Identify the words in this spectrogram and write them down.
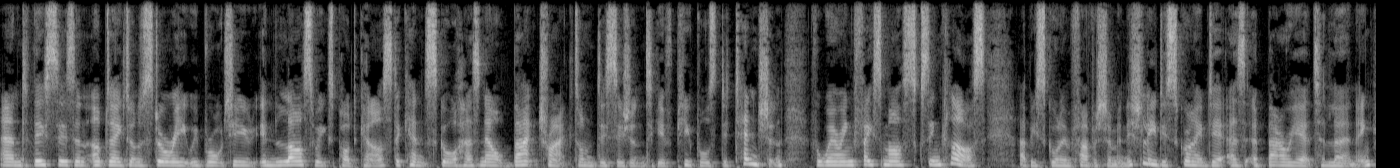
And this is an update on a story we brought to you in last week's podcast. A Kent school has now backtracked on a decision to give pupils detention for wearing face masks in class. Abbey School in Faversham initially described it as a barrier to learning,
